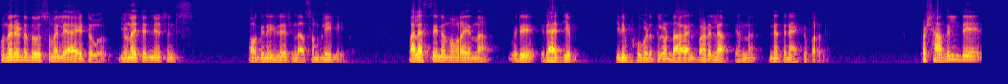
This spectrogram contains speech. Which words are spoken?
ഒന്ന് രണ്ട് ദിവസമല്ലേ ആയിട്ടുള്ളൂ. യുണൈറ്റഡ് നേഷൻസ് ഓർഗനൈസേഷന്റെ അസംബ്ലിയിൽ പലസ്തീൻ എന്ന് പറയുന്ന ഒരു രാജ്യം ഇനി ഭൂപടത്തിലുണ്ടാകാൻ പാടില്ല എന്ന് നെത്തനാക്കി പറഞ്ഞു. പക്ഷെ അതിന്റെ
